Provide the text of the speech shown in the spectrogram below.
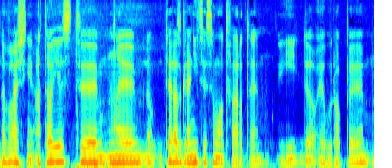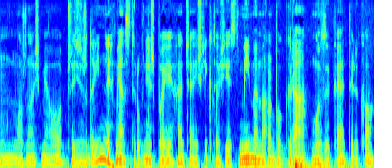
No właśnie, a to jest, y, y, no, teraz granice są otwarte i do Europy mm, można śmiało przecież do innych miast również pojechać, a jeśli ktoś jest mimem albo gra muzykę tylko,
